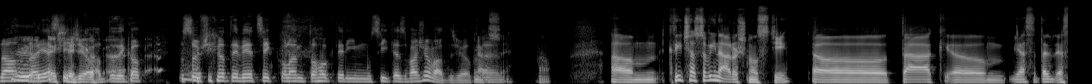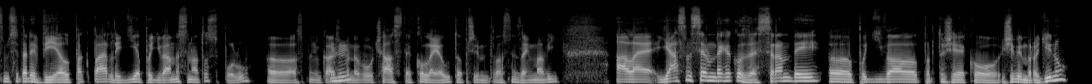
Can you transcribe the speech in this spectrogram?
No, no jasně, že jo. A to, jako, to jsou všechno ty věci kolem toho, který musíte zvažovat, že jo. To je- Jasně, no. Um, k té časové náročnosti, uh, tak um, já, se tady, já jsem si tady vyjel pak pár lidí a podíváme se na to spolu, uh, aspoň ukážeme Mhm. mm-hmm. novou část jako layout, a přijde mi to vlastně zajímavý. Ale já jsem se jenom tak jako ze srandy uh, podíval, protože jako živím rodinu,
